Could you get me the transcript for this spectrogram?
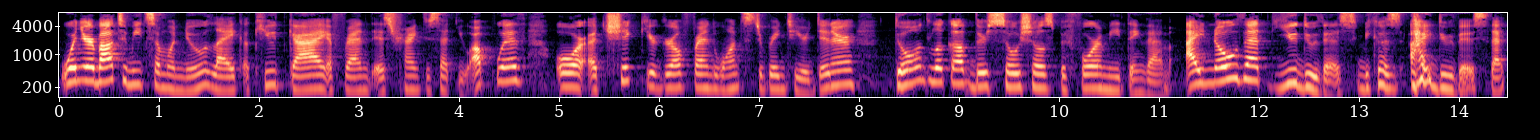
when you're about to meet someone new, like a cute guy a friend is trying to set you up with, or a chick your girlfriend wants to bring to your dinner, don't look up their socials before meeting them. I know that you do this because I do this. That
